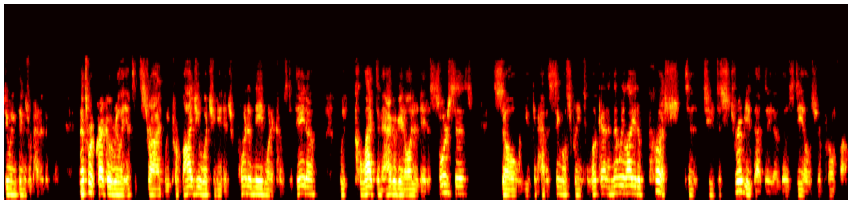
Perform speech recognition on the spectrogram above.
doing things repetitively. That's where Creco really hits its stride. We provide you what you need at your point of need when it comes to data. We collect and aggregate all your data sources so you can have a single screen to look at, and then we allow you to push to, to distribute that data, those deals, your profile,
